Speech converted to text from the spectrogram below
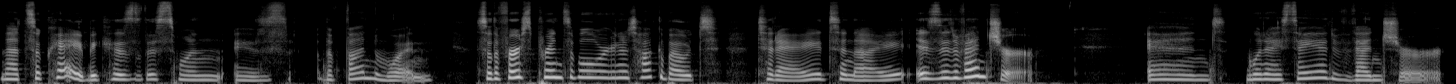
That's okay because this one is the fun one. So, the first principle we're going to talk about today, tonight, is adventure. And when I say adventure,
